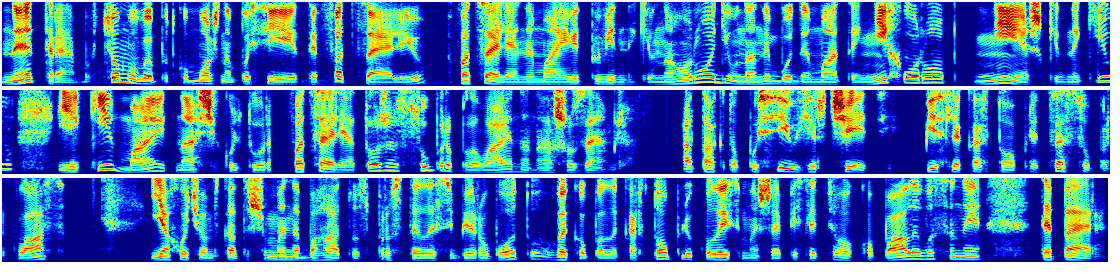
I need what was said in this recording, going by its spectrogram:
не треба. В цьому випадку можна посіяти фацелію. Фацелія не має відповідників на городі, вона не буде мати ні хвороб, ні шкідників, які мають наші культури. Фацелія теж супер впливає на нашу землю. А так то посів гірчиці після картоплі це супер клас. Я хочу вам сказати, що ми набагато спростили собі роботу, викопали картоплю. Колись ми ще після цього копали восени. Тепер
